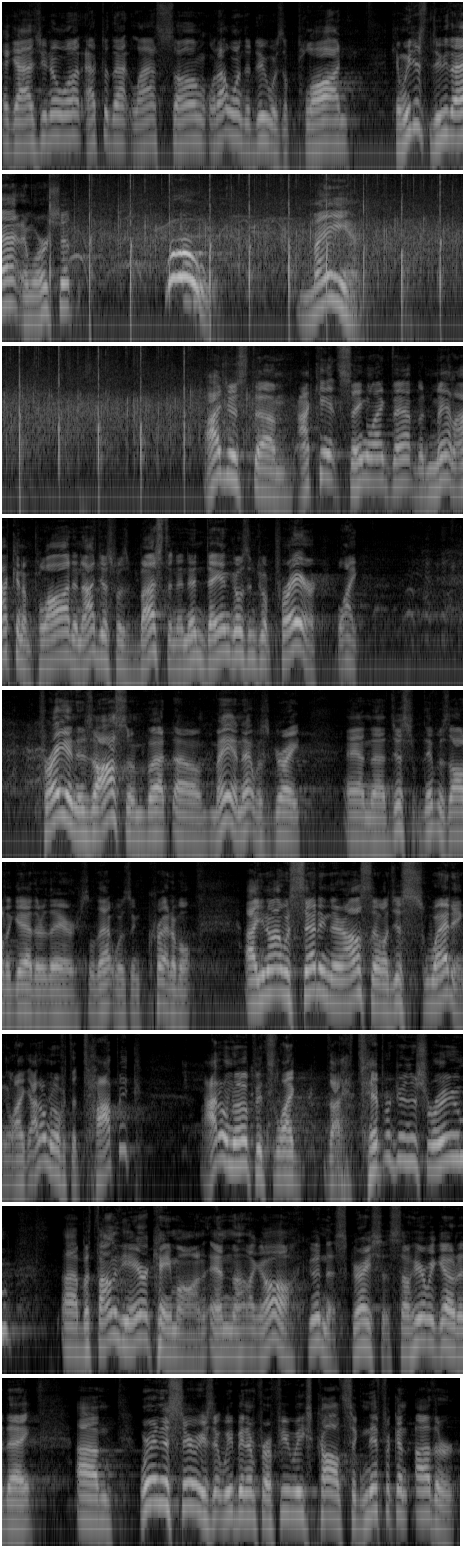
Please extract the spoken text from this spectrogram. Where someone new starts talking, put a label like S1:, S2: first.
S1: Hey guys, you know what? After that last song, what I wanted to do was applaud. Can we just do that and worship? Woo! Man. I just, um, I can't sing like that, but man, I can applaud, and I just was busting. And then Dan goes into a prayer. Like, praying is awesome, but uh, man, that was great. And uh, just, it was all together there. So that was incredible. Uh, you know, I was sitting there also just sweating. Like, I don't know if it's a topic, I don't know if it's like the temperature in this room, uh, but finally the air came on, and I'm like, oh, goodness gracious. So here we go today. Um, we're in this series that we've been in for a few weeks called Significant Other.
